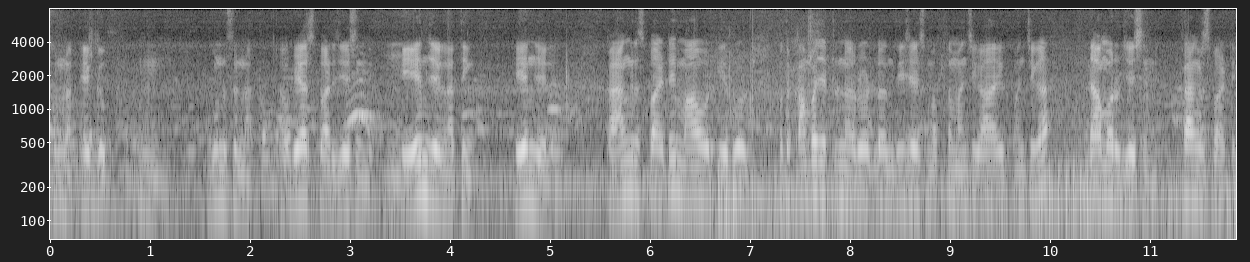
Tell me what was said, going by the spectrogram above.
సున్నా ఎగ్ గుండు సున్నా. బీఆర్ఎస్ పార్టీ చేసింది. ఏం చేయలేదు నథింగ్ ఏం చేయలేదు. కాంగ్రెస్ పార్టీ మా ఊరికి రోడ్ మొత్తం కంప చెట్లు ఉన్న రోడ్లను తీసేసి మొత్తం మంచిగా మంచిగా డామరూట్ చేసింది కాంగ్రెస్ పార్టీ.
